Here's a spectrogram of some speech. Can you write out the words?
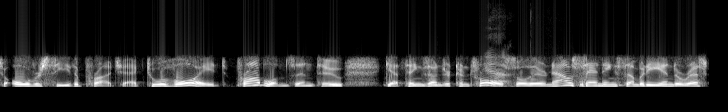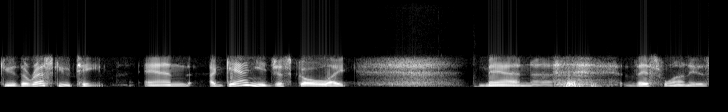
to oversee the project to avoid problems and to get things under control. Yeah. So they're now sending somebody in to rescue the rescue team. And again, you just go like, man, uh, this one is.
